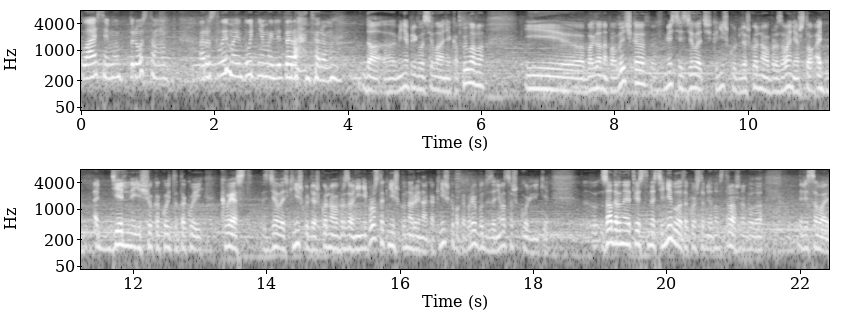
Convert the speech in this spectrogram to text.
класі, ми просто ми росли майбутніми літераторами. Да, э, меня пригласила Аня Копылова и э, Богдана Павлычка вместе сделать книжку для школьного образования, что от- отдельный еще какой-то такой квест сделать книжку для школьного образования. Не просто книжку на рынок, а книжку, по которой будут заниматься школьники. Э, Задранной ответственности не было такой, что мне там страшно было рисовать,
